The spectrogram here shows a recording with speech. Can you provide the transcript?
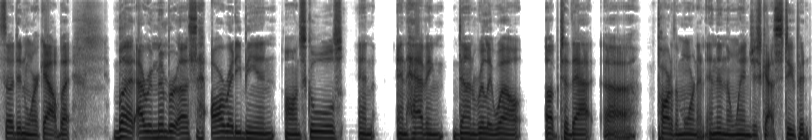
so it didn't work out. But but I remember us already being on schools and and having done really well up to that uh, part of the morning, and then the wind just got stupid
